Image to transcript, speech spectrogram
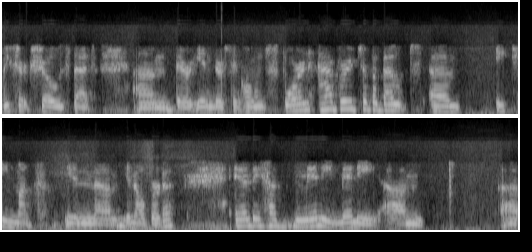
research shows that um, they're in nursing homes for an average of about um, 18 months in um, in Alberta, and they have many many um, uh,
